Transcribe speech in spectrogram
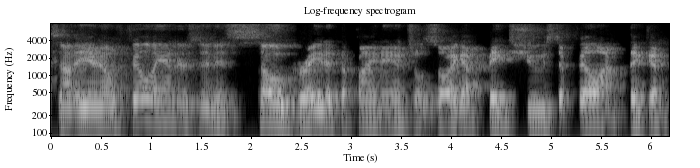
so you know, Phil Anderson is so great at the financials. So I got big shoes to fill. I'm thinking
